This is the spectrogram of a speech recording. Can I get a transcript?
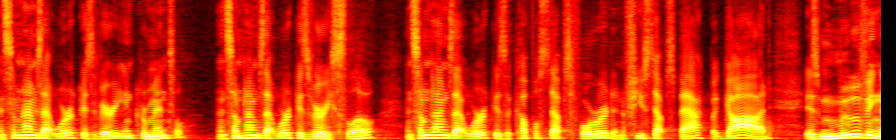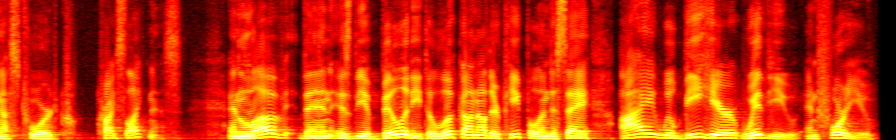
And sometimes that work is very incremental, and sometimes that work is very slow. And sometimes that work is a couple steps forward and a few steps back, but God is moving us toward Christ likeness. And love then is the ability to look on other people and to say, I will be here with you and for you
